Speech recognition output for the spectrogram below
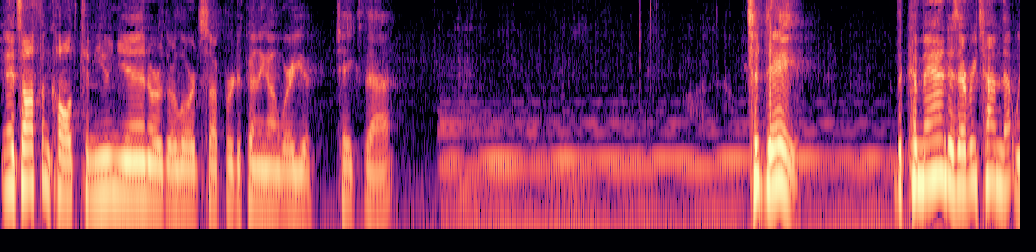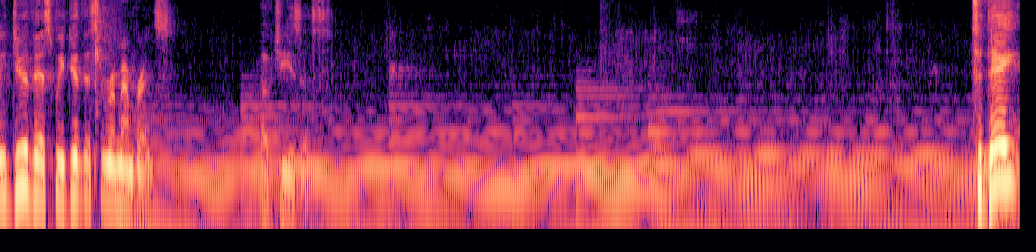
and it's often called communion or the Lord's Supper, depending on where you take that. Today, the command is every time that we do this, we do this in remembrance of Jesus. Today,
